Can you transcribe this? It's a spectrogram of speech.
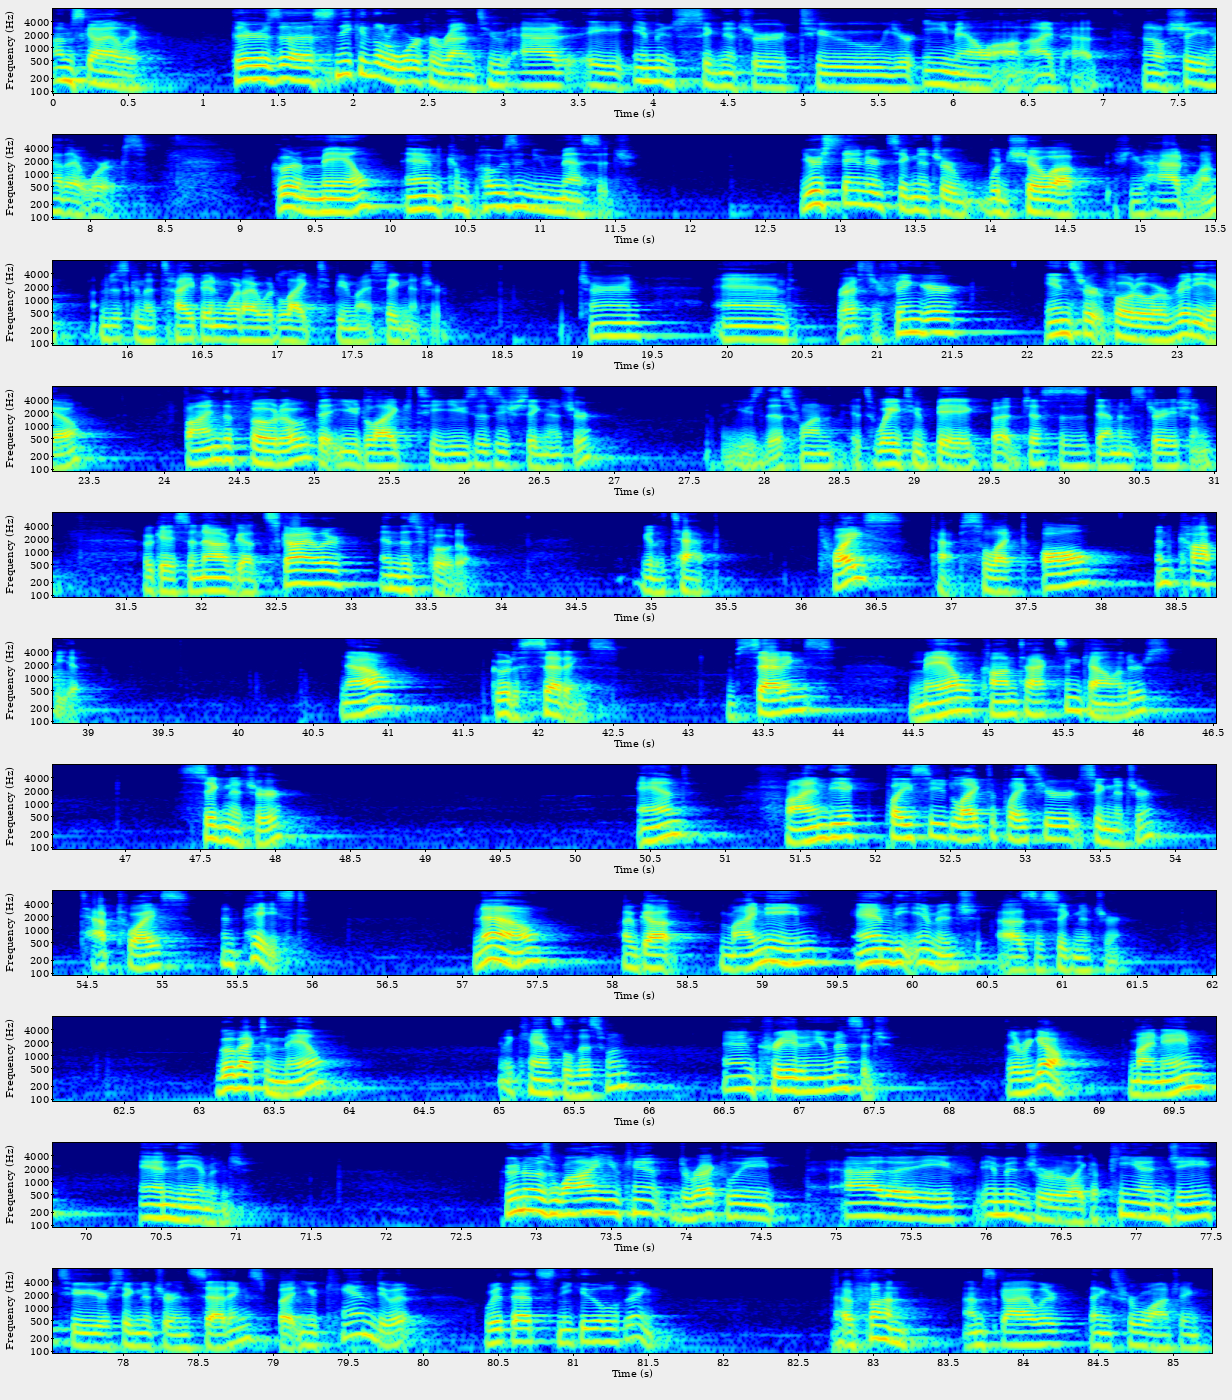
I'm Skylar. There's a sneaky little workaround to add a image signature to your email on iPad, and I'll show you how that works. Go to Mail and compose a new message. Your standard signature would show up if you had one. I'm just going to type in what I would like to be my signature. Return and rest your finger, insert photo or video, find the photo that you'd like to use as your signature. Use this one. It's way too big, but just as a demonstration. Okay, so now I've got Skylar and this photo. I'm going to tap twice, tap select all, and copy it. Now, go to settings. From settings, mail, contacts, and calendars, signature, and find the place you'd like to place your signature, tap twice, and paste. Now, I've got my name and the image as a signature. Go back to Mail. I'm going to cancel this one and create a new message. There we go. My name and the image. Who knows why you can't directly add a image or like a PNG to your signature in settings, but you can do it with that sneaky little thing. Have fun. I'm Skylar. Thanks for watching.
